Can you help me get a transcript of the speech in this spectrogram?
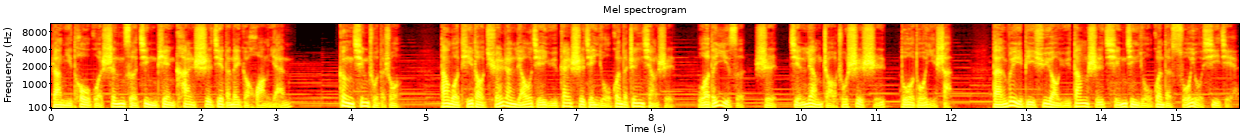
让你透过深色镜片看世界的那个谎言。更清楚地说。当我提到全然了解与该事件有关的真相时，我的意思是尽量找出事实，多多益善，但未必需要与当时情境有关的所有细节。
